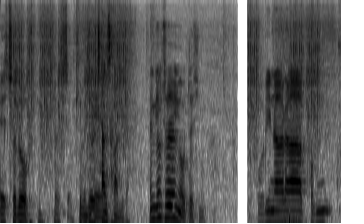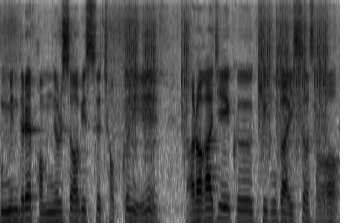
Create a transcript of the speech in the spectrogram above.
예, 저도 기본적으로 예. 찬성합니다. 행정처장님 어떠십니까? 우리나라 법- 국민들의 법률 서비스 접근이 여러 가지 그 기구가 있어서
